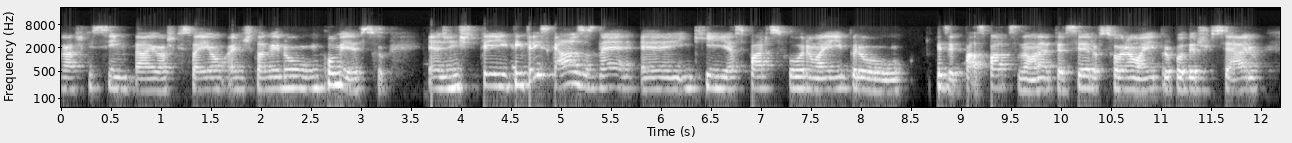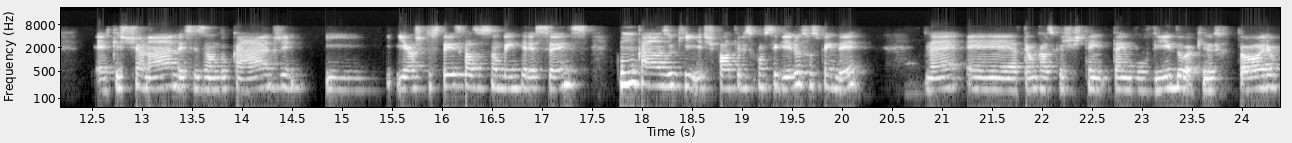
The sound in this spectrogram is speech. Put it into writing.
Eu acho que sim, tá? Eu acho que isso aí é a gente está vendo um começo. A gente tem, tem três casos, né, é, em que as partes foram aí para o. Quer dizer, as partes não, né? Terceiros foram aí para o Poder Judiciário é, questionar a decisão do CAD e, e acho que os três casos são bem interessantes. Um caso que, de fato, eles conseguiram suspender, né? É, até um caso que a gente está envolvido aqui no escritório.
